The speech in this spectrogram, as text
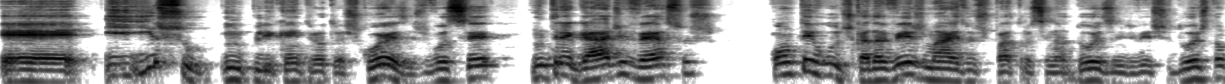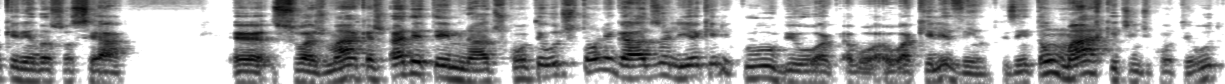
É, e isso implica, entre outras coisas, você entregar diversos conteúdos. Cada vez mais os patrocinadores e investidores estão querendo associar é, suas marcas a determinados conteúdos que estão ligados ali àquele clube ou, a, ou, àquele evento. Dizer, então, o marketing de conteúdo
